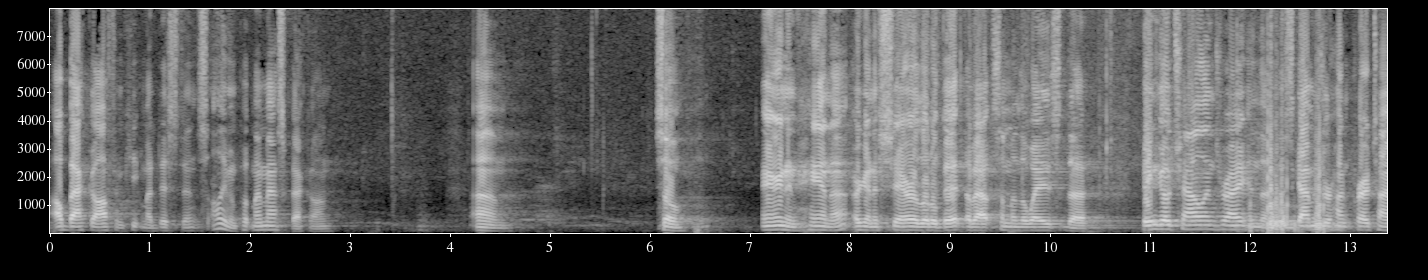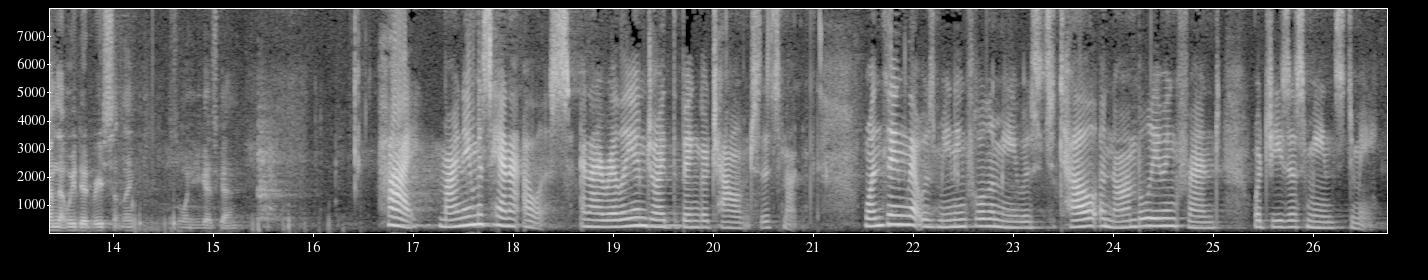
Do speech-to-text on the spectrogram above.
I'll back off and keep my distance. I'll even put my mask back on. Um, so, Erin and Hannah are going to share a little bit about some of the ways the bingo challenge, right? And the, the scavenger hunt prayer time that we did recently. So one you guys got. Hi, my name is Hannah Ellis, and I really enjoyed the bingo challenge this month. One thing that was meaningful to me was to tell a non believing friend what Jesus means to me.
